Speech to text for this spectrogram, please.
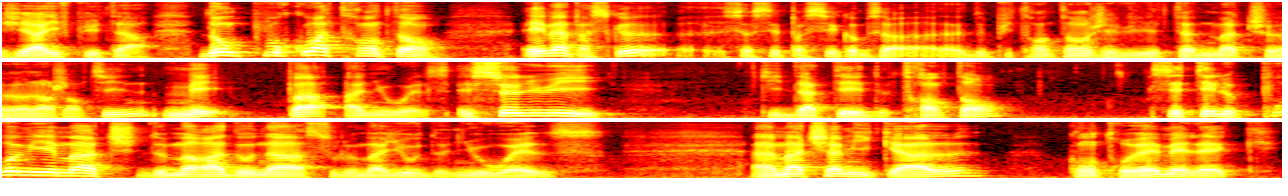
j'y arrive plus tard. Donc pourquoi 30 ans? Eh bien parce que ça s'est passé comme ça. Depuis 30 ans, j'ai vu des tas de matchs en Argentine, mais pas à Newells. Et celui qui datait de 30 ans, c'était le premier match de Maradona sous le maillot de Newells, un match amical contre Emelec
